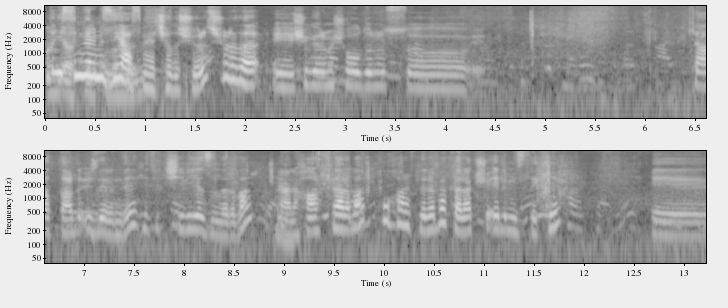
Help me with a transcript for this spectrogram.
Burada isimlerimizi yazmaya çalışıyoruz. Şurada e, şu görmüş olduğunuz e, kağıtlarda üzerinde Hitit çivi yazıları var. Yani harfler var. Bu harflere bakarak şu elimizdeki e,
